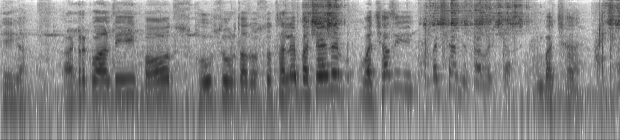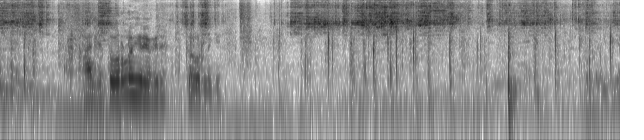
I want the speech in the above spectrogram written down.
ਠੀਕ ਆ। ਆਰਡਰ ਕੁਆਲਿਟੀ ਬਹੁਤ ਖੂਬਸੂਰਤ ਆ ਦੋਸਤੋ। ਥੱਲੇ ਬੱਚਾ ਇਹਦੇ ਬੱਚਾ ਸੀ ਬੱਚਾ ਦਿੱਤਾ ਬੱਚਾ ਬੱਚਾ ਹੈ ਹਾਂਜੀ। ਹਾਂਜੀ ਤੋੜ ਲਓ ਹੀਰੇ ਵੀਰ ਤੋੜ ਲਈਏ। ਕੀ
